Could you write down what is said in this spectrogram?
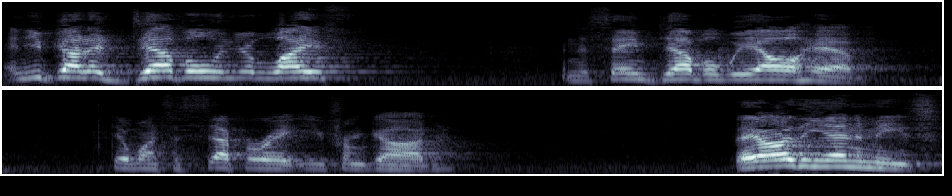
and you've got a devil in your life, and the same devil we all have that wants to separate you from God. They are the enemies,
